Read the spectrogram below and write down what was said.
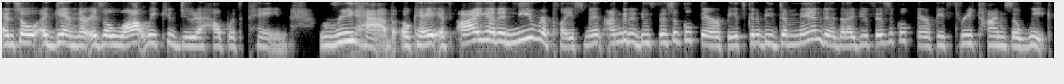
And so, again, there is a lot we can do to help with pain. Rehab, okay? If I get a knee replacement, I'm going to do physical therapy. It's going to be demanded that I do physical therapy three times a week.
